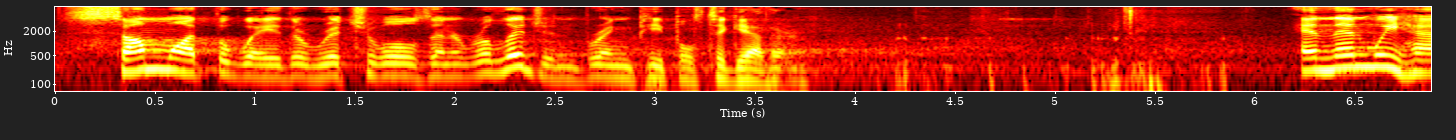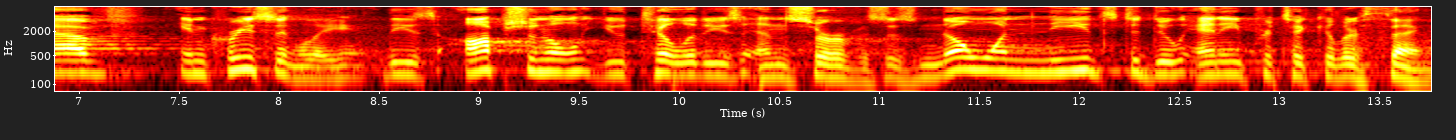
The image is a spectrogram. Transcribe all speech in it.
somewhat the way the rituals in a religion bring people together. And then we have increasingly these optional utilities and services. No one needs to do any particular thing,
